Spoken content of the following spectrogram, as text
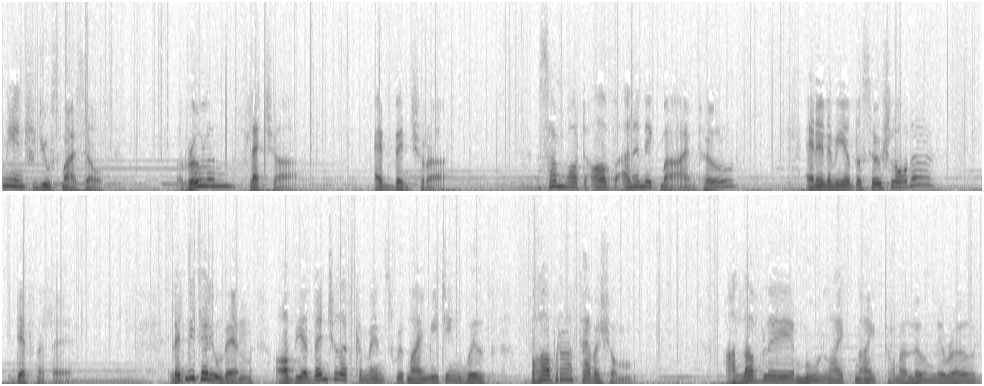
Let me introduce myself. Roland Fletcher, adventurer. Somewhat of an enigma, I'm told. An enemy of the social order? Definitely. Let me tell you then of the adventure that commenced with my meeting with Barbara Faversham. A lovely moonlight night on a lonely road,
